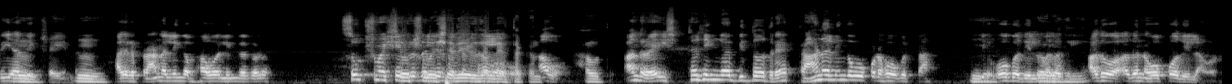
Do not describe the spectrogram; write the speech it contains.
ಕ್ರಿಯಾ ದೀಕ್ಷೆಯಿಂದ. ಆದ್ರೆ ಪ್ರಾಣಲಿಂಗ ಭಾವಲಿಂಗಗಳು ಸೂಕ್ಷ್ಮ ಶರೀರದಲ್ಲಿ. ಹೌದು. ಅಂದ್ರೆ ಇಷ್ಟಲಿಂಗ ಬಿದ್ದೋದ್ರೆ ಪ್ರಾಣಲಿಂಗವೂ ಕೂಡ ಹೋಗುತ್ತಾ. ಹೋಗೋದಿಲ್ಲ. ಅದು ಅದನ್ನ ಒಪ್ಪೋದಿಲ್ಲ ಅವರು.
